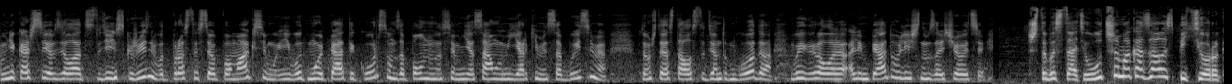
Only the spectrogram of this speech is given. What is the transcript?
Мне кажется, я взяла от студенческой жизни вот просто все по максимуму. И вот мой пятый курс, он заполнился мне самыми яркими событиями, потому что я стала студентом года, выиграла Олимпиаду в личном зачете. Чтобы стать лучшим, оказалось пятерок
